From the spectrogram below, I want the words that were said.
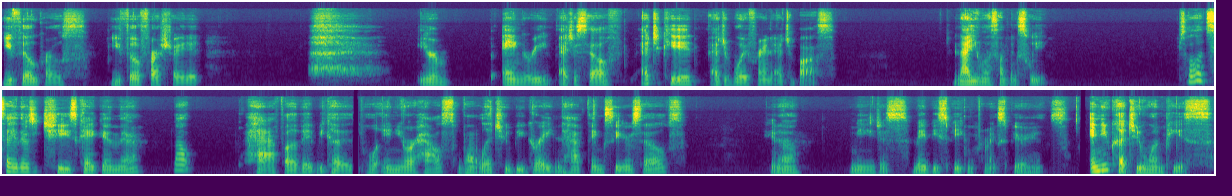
You feel gross. You feel frustrated. You're angry at yourself, at your kid, at your boyfriend, at your boss. Now you want something sweet. So let's say there's a cheesecake in there, about half of it, because people in your house won't let you be great and have things to yourselves. You know, me just maybe speaking from experience. And you cut you one piece.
